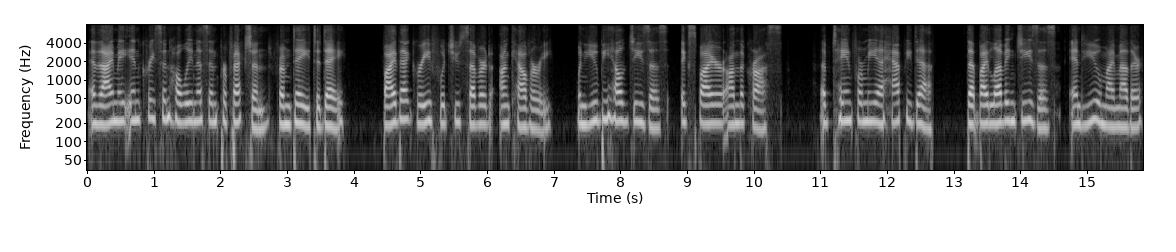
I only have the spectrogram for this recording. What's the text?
and that I may increase in holiness and perfection from day to day. By that grief which you suffered on Calvary, when you beheld Jesus expire on the cross, obtain for me a happy death, that by loving Jesus and you, my mother,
